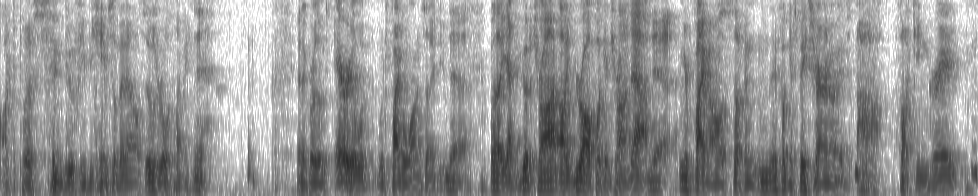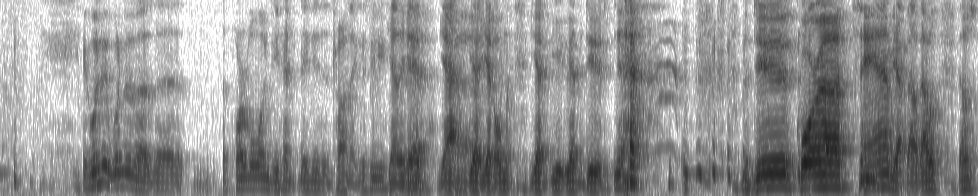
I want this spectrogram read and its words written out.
octopus and Goofy became something else. It was really funny. yeah. And of course, Ariel would, would fight alongside you. Yeah. But yeah, you go to Tron, oh, you're all fucking Troned out. Yeah. And you're fighting all this stuff and, and fucking space paranoids. Oh, fucking great. It was it one of the, the the portable ones you had? They did the Tron Legacy. Yeah, they did. Yeah, yeah. you had only you had you, you had the dude, Yeah. the dude, Quorra, Sam. Yeah, that, that was that was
